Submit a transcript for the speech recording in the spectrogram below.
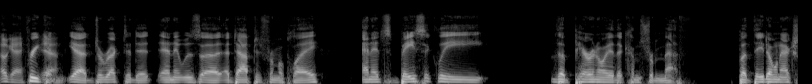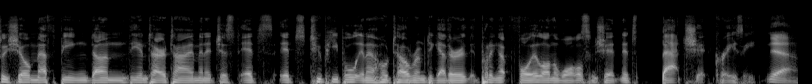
Okay. Friedkin, yeah. directed it, and it was uh, adapted from a play, and it's basically the paranoia that comes from meth, but they don't actually show meth being done the entire time, and it just it's it's two people in a hotel room together putting up foil on the walls and shit, and it's batshit crazy. Yeah.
